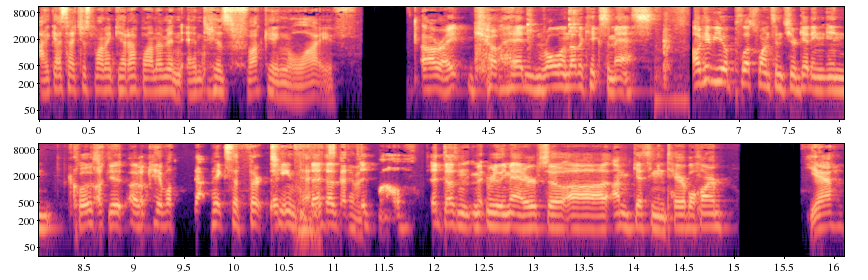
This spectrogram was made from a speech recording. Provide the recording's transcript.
I guess I just want to get up on him and end his fucking life. All right, go ahead and roll another kick some ass. I'll give you a plus one since you're getting in close. Okay, Uh, okay well that makes a thirteen then That- that does- instead of a it- twelve. it doesn't really matter. So uh, I'm guessing in terrible harm. Yeah.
